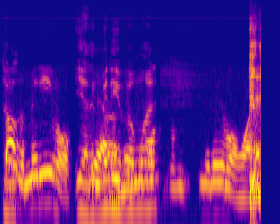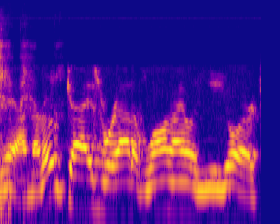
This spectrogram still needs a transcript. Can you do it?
The, oh, the medieval. Yeah, the yeah, medieval, medieval, one. Medieval one. Yeah. now those guys were out of Long Island, New York,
